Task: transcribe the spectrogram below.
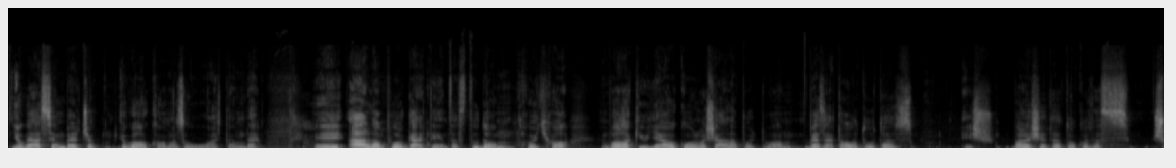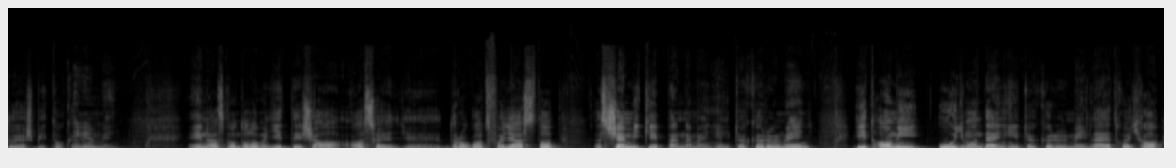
jogász ember, csak jogalkalmazó voltam, de állampolgárként azt tudom, hogy ha valaki ugye alkoholos állapotban vezet autót, az és balesetet okoz, az súlyosbító körülmény. Igen. Én azt gondolom, hogy itt is az, hogy drogot fogyasztott, az semmiképpen nem enyhítő körülmény. Itt ami úgymond enyhítő körülmény lehet, hogyha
